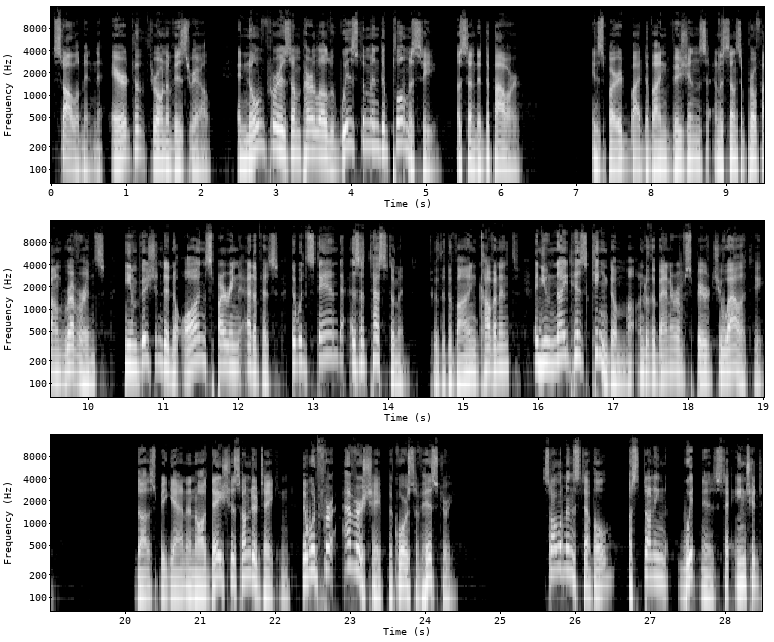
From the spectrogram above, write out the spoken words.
Solomon, heir to the throne of Israel, and known for his unparalleled wisdom and diplomacy, ascended to power. Inspired by divine visions and a sense of profound reverence, he envisioned an awe inspiring edifice that would stand as a testament to the divine covenant and unite his kingdom under the banner of spirituality. Thus began an audacious undertaking that would forever shape the course of history. Solomon's Temple a stunning witness to ancient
